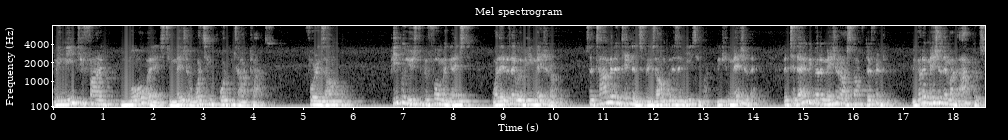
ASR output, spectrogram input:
We need to find more ways to measure what's important to our clients. For example, people used to perform against whatever they were being measured on. So time and attendance, for example, is an easy one. We can measure that. But today we've got to measure our staff differently. We've got to measure them on outputs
